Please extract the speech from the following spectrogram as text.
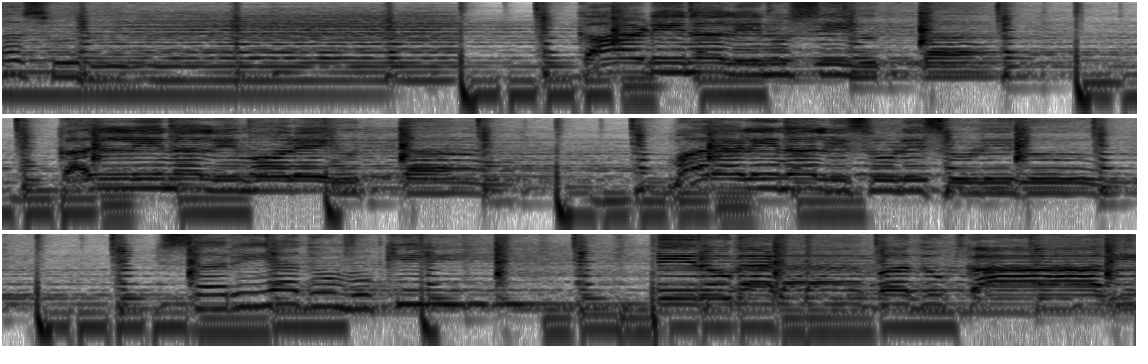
ಹಸುರು. ಕಾಡಿನಲ್ಲಿ ನುಸಿಯುತ್ತ, ಕಲ್ಲಿನಲ್ಲಿ ಮೊರೆಯುತ್ತ, ಮರಳಿನಲ್ಲಿ ಸುಳಿ ಸುಳಿದು. ಸರಿಯದು ಮುಖಿ. ಇರುಗಳ ಬದುಕಾಗಿ,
